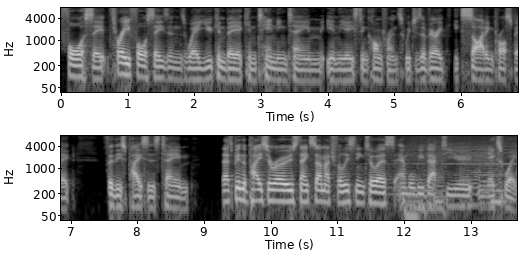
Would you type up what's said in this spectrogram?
four se- three four seasons where you can be a contending team in the Eastern Conference, which is a very exciting prospect for this Pacers team. That's been the Paceroos. Thanks so much for listening to us, and we'll be back to you next week.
